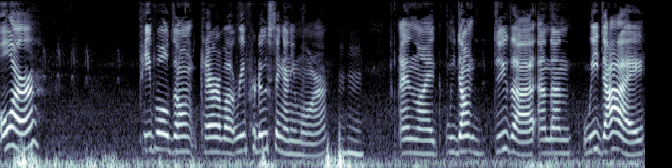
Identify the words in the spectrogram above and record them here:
or people don't care about reproducing anymore. Mm-hmm. and like we don't do that and then we die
